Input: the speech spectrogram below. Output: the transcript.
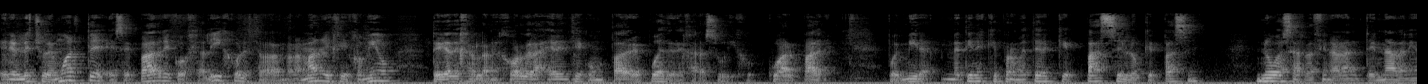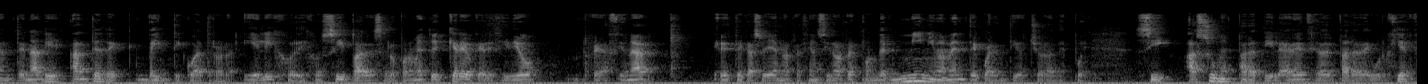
En el lecho de muerte, ese padre coge al hijo, le estaba dando la mano y dice, hijo mío, te voy a dejar la mejor de las herencias que un padre puede dejar a su hijo. ¿Cuál padre? Pues mira, me tienes que prometer que pase lo que pase, no vas a reaccionar ante nada ni ante nadie antes de 24 horas. Y el hijo dijo, sí, padre, se lo prometo, y creo que decidió reaccionar, en este caso ya no reacción, sino responder mínimamente 48 horas después. Si asumes para ti la herencia del padre de Gurgiev,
